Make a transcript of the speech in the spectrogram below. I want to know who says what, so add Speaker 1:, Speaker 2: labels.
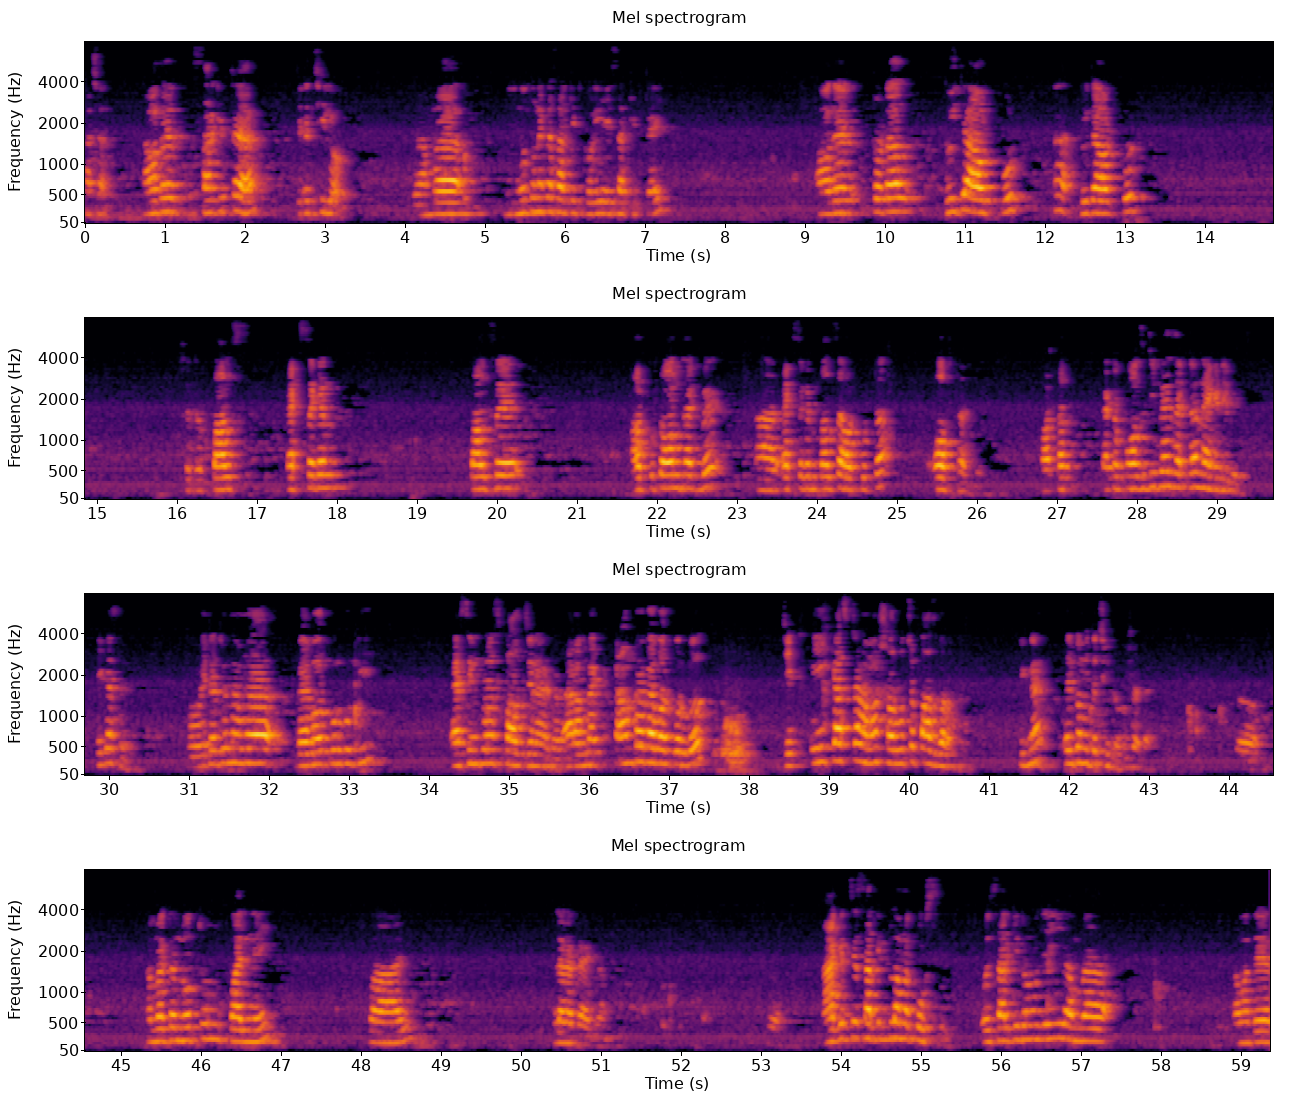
Speaker 1: আচ্ছা আমাদের সার্কিটটা যেটা ছিল আমরা নতুন একটা সার্কিট করি এই সার্কিটটাই আমাদের টোটাল দুইটা আউটপুট হ্যাঁ দুইটা আউটপুট সেটা পালস এক সেকেন্ড পালসে আউটপুটটা অন থাকবে আর এক সেকেন্ড পালসে আউটপুটটা অফ থাকবে। অর্থাৎ একটা পজিটিভ এজ একটা নেগেটিভ এজ ঠিক আছে? তো এটার জন্য আমরা ব্যবহার করব কি? Asynchronous pulse generator. আর আমরা একটা কাউন্টার ব্যবহার করব যে এই কাজটা আমার সর্বোচ্চ পাঁচবার হবে। ঠিক না? এরকমই তো ছিল বিষয়টা। তো আমরা একটা নতুন ফাইল নেই। ফাইল লেখা ডায়াগ্রাম আগের যে সার্কিটগুলো আমরা করছি, ওই সার্কিট অনুযায়ী আমরা আমাদের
